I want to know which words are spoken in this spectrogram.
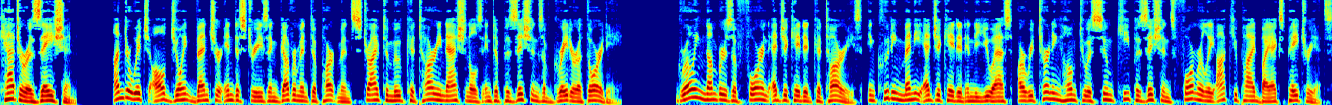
Qatarization under which all joint venture industries and government departments strive to move Qatari nationals into positions of greater authority. Growing numbers of foreign-educated Qataris, including many educated in the U.S., are returning home to assume key positions formerly occupied by expatriates.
